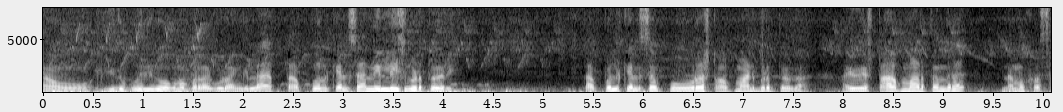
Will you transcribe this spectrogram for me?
ನಾವು ಇದು ಬುರಿ ರೋಗನು ಬರಗೂಡಂಗಿಲ್ಲ, ತಪ್ಪಲ್ ಕೆಲಸ ನಿಲ್ಲಿಸಿಬಿಡ್ತದೆ ರೀ ತಪ್ಪಲ್ ಕೆಲಸ ಪೂರ ಸ್ಟಾಪ್ ಮಾಡಿಬಿಡ್ತದೆ. ಇದು ಸ್ಟಾಪ್ ಮಾಡ್ತಂದ್ರೆ ನಮಗೆ ಹೊಸ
